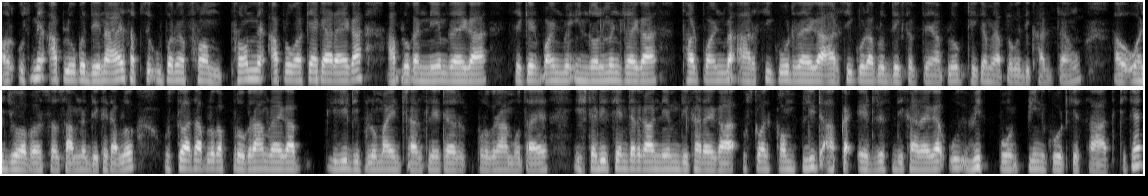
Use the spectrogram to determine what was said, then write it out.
और उसमें आप लोगों को देना है सबसे ऊपर में फॉर्म फॉर्म में आप लोगों का क्या क्या रहेगा? आप लोग का नेम रहेगा सेकेंड पॉइंट में इनरोलमेंट रहेगा थर्ड पॉइंट में आरसी कोड रहेगा। आरसी कोड आप लोग देख सकते हैं आप लोग, ठीक है? मैं आप लोग को दिखा देता हूँ। वही जो आप सामने देखे थे आप लोग, उसके बाद आप लोग का प्रोग्राम रहेगा PG diploma in translator programme होता है। स्टडी सेंटर का नेम दिखा रहेगा, उसके बाद कंप्लीट आपका एड्रेस दिखा रहेगा विथ पिन कोड के साथ, ठीक है?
